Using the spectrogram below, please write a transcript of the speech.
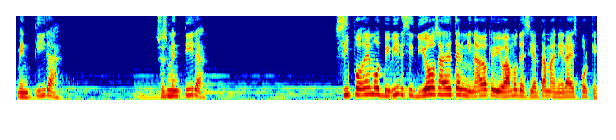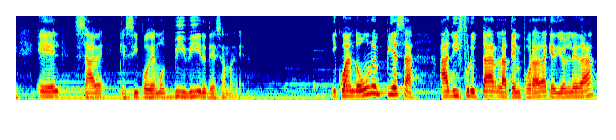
Mentira. Eso es mentira. Si podemos vivir, si Dios ha determinado que vivamos de cierta manera, es porque Él sabe que sí podemos vivir de esa manera. Y cuando uno empieza a disfrutar la temporada que Dios le da,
